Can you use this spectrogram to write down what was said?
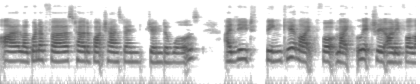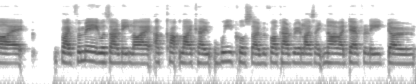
I like when I first heard of what transgender gender was. I did think it like for like literally only for like like for me it was only like a cut like a week or so before I realised like no I definitely don't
